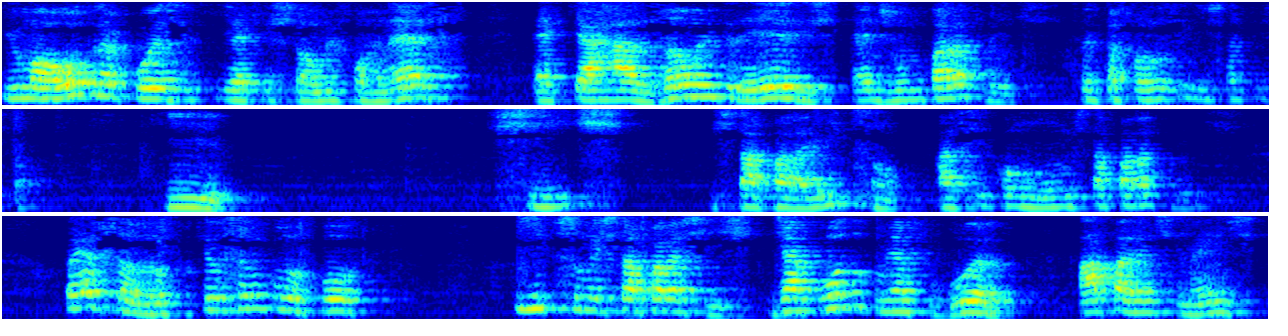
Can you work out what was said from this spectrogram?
E uma outra coisa que a questão me fornece é que a razão entre eles é de 1 para 3. Então ele está falando o seguinte na questão, que x está para y, assim como 1 está para 3. Olha, Sandro, por que você não colocou y está para x? De acordo com a minha figura, aparentemente,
